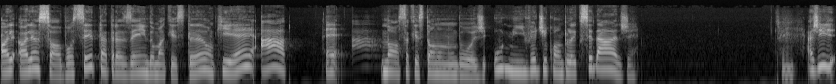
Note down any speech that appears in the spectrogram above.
olha, olha só, você está trazendo uma questão que é a, é a nossa questão no mundo hoje, o nível de complexidade. Sim. A gente,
